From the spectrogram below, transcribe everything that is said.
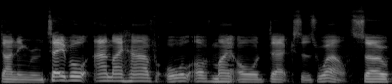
dining room table, and I have all of my old decks as well. So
